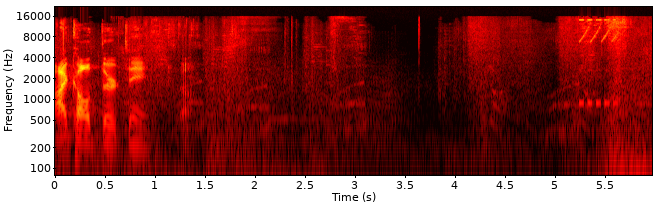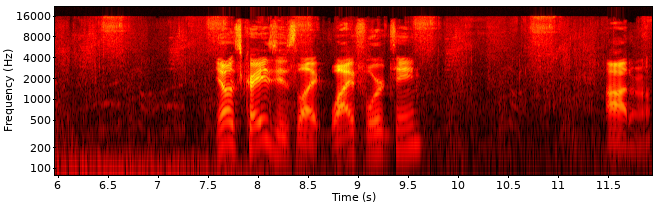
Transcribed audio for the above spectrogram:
I called 13, so. You know what's crazy is like, why 14? I don't know.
